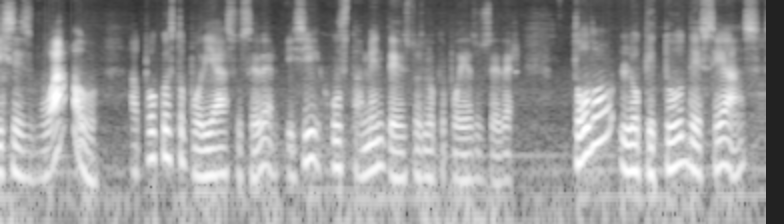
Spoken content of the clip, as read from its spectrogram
dices, wow, ¿A poco esto podía suceder? Y sí, justamente esto es lo que podía suceder. Todo lo que tú deseas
